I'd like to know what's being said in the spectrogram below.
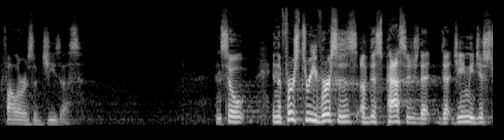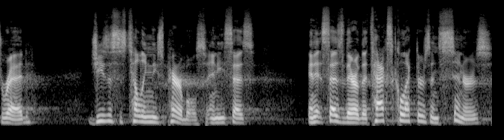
followers of Jesus. And so, in the first three verses of this passage that, that Jamie just read, Jesus is telling these parables, and he says, and it says there, the tax collectors and sinners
